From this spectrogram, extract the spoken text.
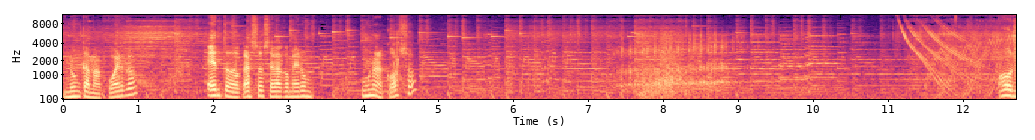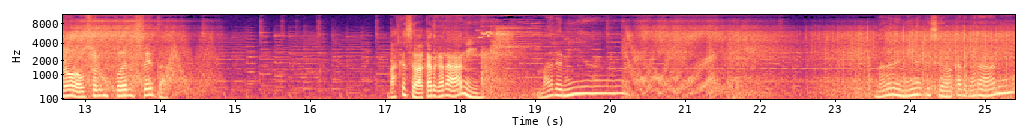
Nunca me acuerdo. En todo caso, se va a comer un, un acoso. Oh no, va a usar un poder Z. Vas que se va a cargar a Annie. Madre mía. Madre mía que se va a cargar a Annie.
